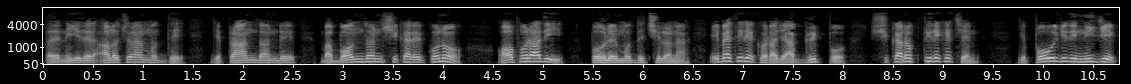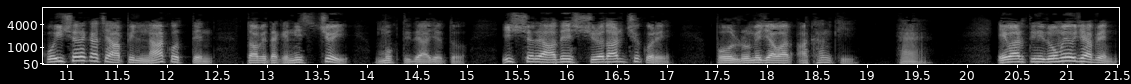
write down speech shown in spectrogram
তাদের নিজেদের আলোচনার মধ্যে যে প্রাণদণ্ডের বা বন্ধন শিকারের কোন অপরাধী পৌলের মধ্যে ছিল না। এ ব্যতিরেক রাজা আগ্রিপ্প স্বীকারোক্তি রেখেছেন। যে পৌল যদি নিজে কৈশোরের কাছে আপিল না করতেন, তবে তাকে নিশ্চয়ই মুক্তি দেওয়া যেত। ঈশ্বরের আদেশ শিরোধার্য করে পৌল রোমে যাওয়ার আকাঙ্ক্ষী। হ্যাঁ এবার তিনি রোমেও যাবেন,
